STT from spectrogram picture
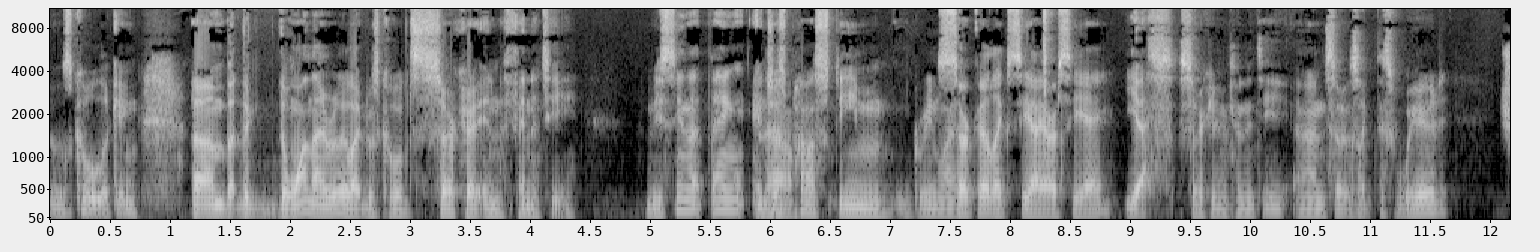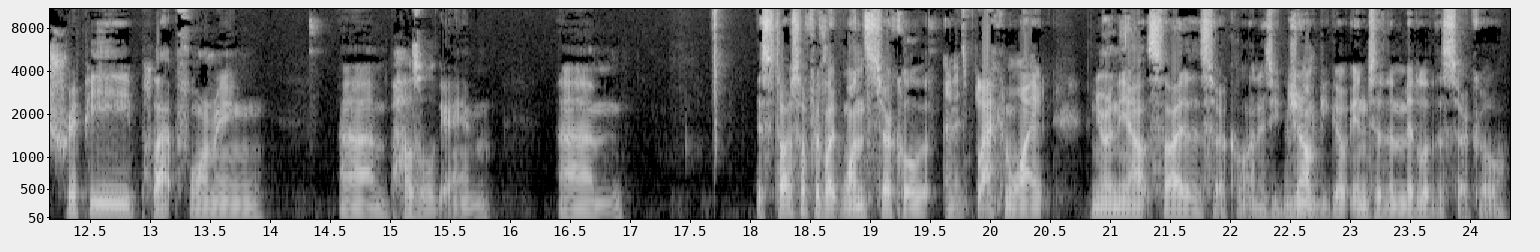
It was cool looking. Um, but the the one I really liked was called Circa Infinity. Have you seen that thing? It just passed Steam Greenlight. Circa like C I R C A. Yes, Circa Infinity. And so it's like this weird, trippy platforming um, puzzle game. Um, it starts off with like one circle and it's black and white, and you're on the outside of the circle. And as you jump, you go into the middle of the circle.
